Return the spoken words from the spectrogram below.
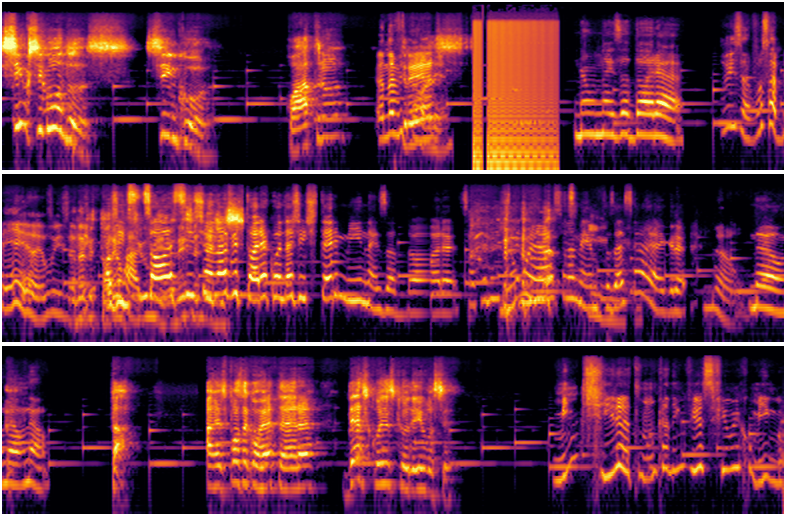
Cinco segundos! Cinco, quatro, Ana Vitória. três. Não, na Isadora. Luísa, vou saber, Luísa. Ana A Vitória é um gente filme, só assiste Ana disso. Vitória quando a gente termina, Isadora. Só quando a gente Não termina é relacionamentos. Essa é a regra. Não. Não, não, não. Tá. A resposta correta era 10 coisas que eu odeio em você. Mentira, tu nunca nem viu esse filme comigo.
